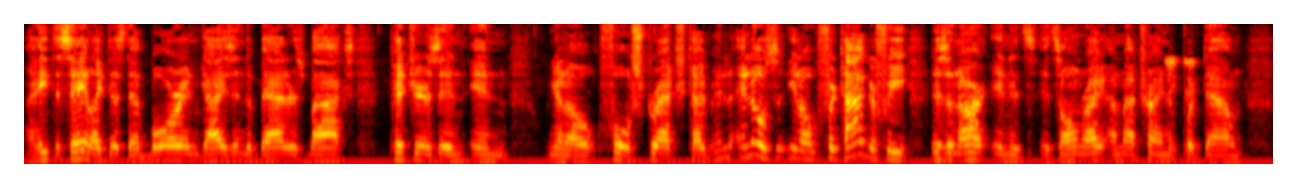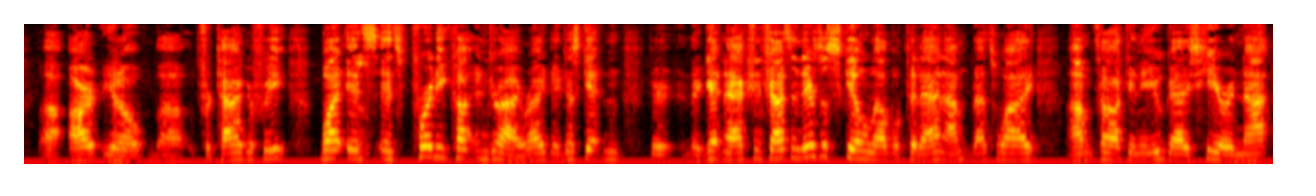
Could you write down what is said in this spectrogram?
I hate to say it like this that boring guys in the batter's box, pitchers in in you know full stretch type and, and those you know photography is an art in its its own right. I'm not trying to put down uh, art, you know, uh, photography, but it's it's pretty cut and dry, right? They're just getting they're they're getting action shots, and there's a skill level to that. I'm, that's why I'm talking to you guys here and not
